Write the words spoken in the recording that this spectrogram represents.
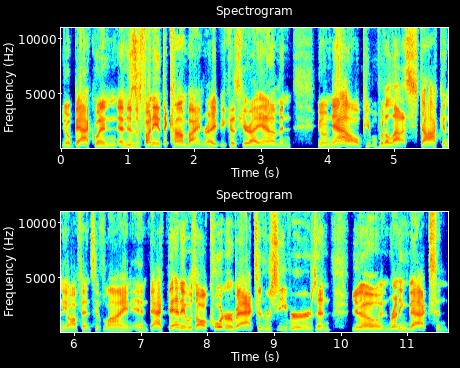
you know, back when, and this is funny at the combine, right? Because here I am. And, you know, now people put a lot of stock in the offensive line. And back then it was all quarterbacks and receivers and, you know, and running backs. And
